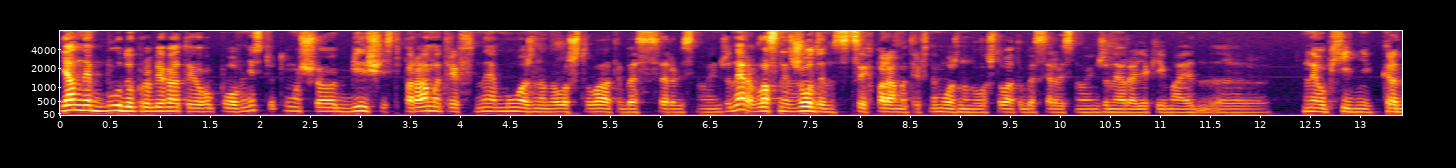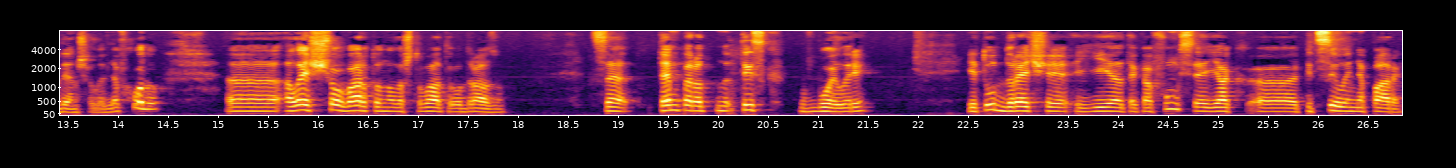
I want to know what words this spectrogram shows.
Я не буду пробігати його повністю, тому що більшість параметрів не можна налаштувати без сервісного інженера. Власне, жоден з цих параметрів не можна налаштувати без сервісного інженера, який має е, необхідні креденшали для входу. Е, але що варто налаштувати одразу? Це темпера... тиск в бойлері. І тут, до речі, є така функція, як е, підсилення пари.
